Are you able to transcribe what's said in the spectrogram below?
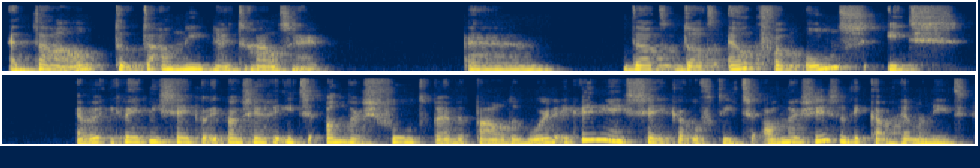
en taal totaal niet neutraal zijn. Ehm, dat, dat elk van ons iets, ik weet niet zeker, ik wou zeggen iets anders voelt bij bepaalde woorden. Ik weet niet eens zeker of het iets anders is, want ik kan helemaal niet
